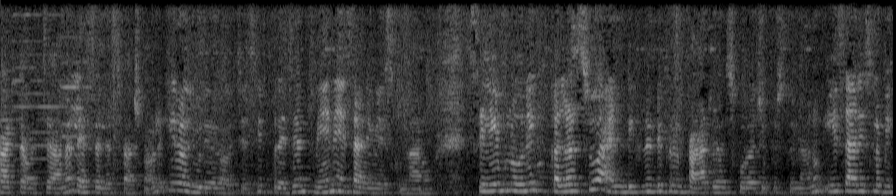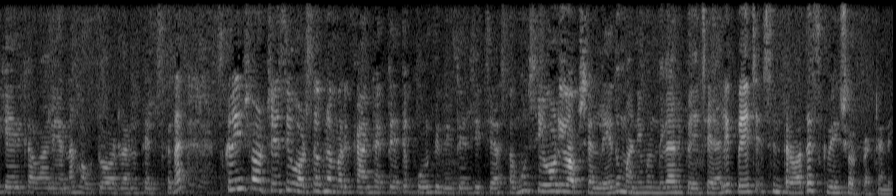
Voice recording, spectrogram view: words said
Back to our channel SLS fashion వాళ్ళు. ఈ రోజు వీడియోలో వచ్చేసి ప్రెజెంట్ నేను ఏ శారీ వేసుకున్నాను. సేమ్లోనే colours and different different patterns కూడా చూపిస్తున్నాను. ఈ శారీస్లో మీకు ఏది కావాలి అన్న హౌ టు ఆర్డర్ అని తెలుసు కదా? స్క్రీన్ షాట్ చేసి వాట్సాప్ నెంబర్కి కాంటాక్ట్ అయితే పూర్తి డీటెయిల్స్ ఇచ్చేస్తాము. సిఓడి ఆప్షన్ లేదు మనీ ముందుగానే పే చేయాలి. పే చేసిన తర్వాత స్క్రీన్ షాట్ పెట్టండి.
